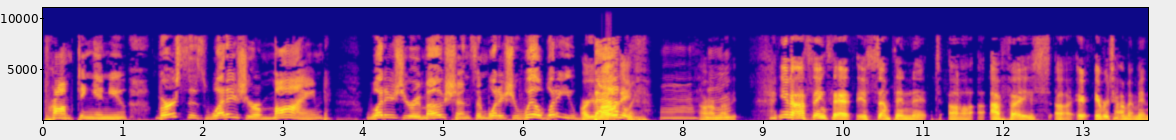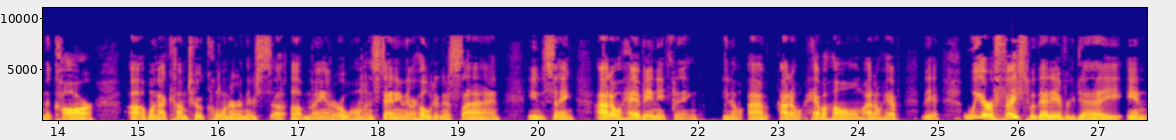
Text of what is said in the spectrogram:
prompting in you versus what is your mind? What is your emotions and what is your will? What are you Or your battling? motive. Or our motive. You know, I think that is something that uh, I face uh, every time I'm in the car. Uh, when I come to a corner and there's a, a man or a woman standing there holding a sign, you know, saying, "I don't have anything." You know, I I don't have a home. I don't have the. We are faced with that every day in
